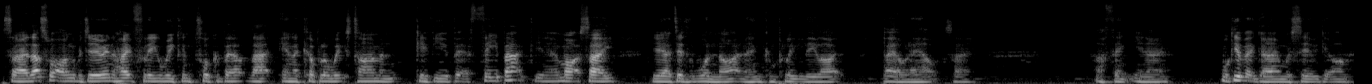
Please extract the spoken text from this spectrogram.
So that's what I'm going to be doing. Hopefully, we can talk about that in a couple of weeks' time and give you a bit of feedback. You know, I might say, yeah, I did it one night and then completely like bailed out. So I think, you know, we'll give it a go and we'll see how we get on.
